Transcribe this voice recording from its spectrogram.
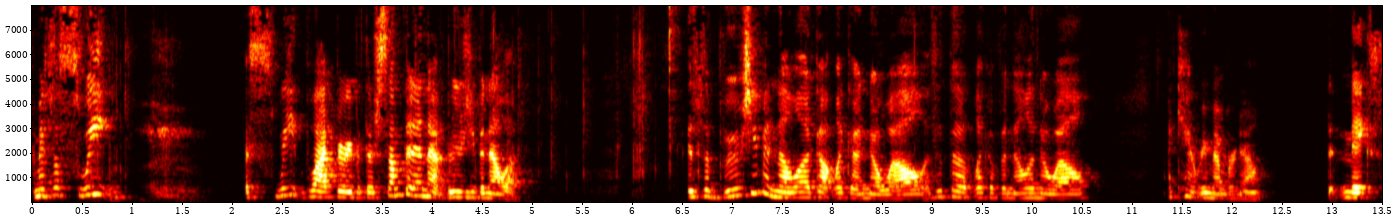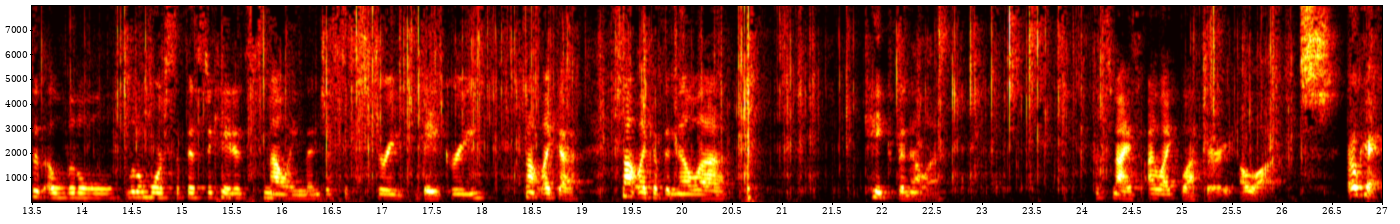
I mean, it's a sweet a sweet blackberry, but there's something in that bougie vanilla. Is the bougie vanilla got like a Noel? Is it the like a vanilla Noel? I can't remember now. That makes it a little little more sophisticated smelling than just a straight bakery. It's not like a it's not like a vanilla cake vanilla. That's nice. I like blackberry a lot. Okay,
